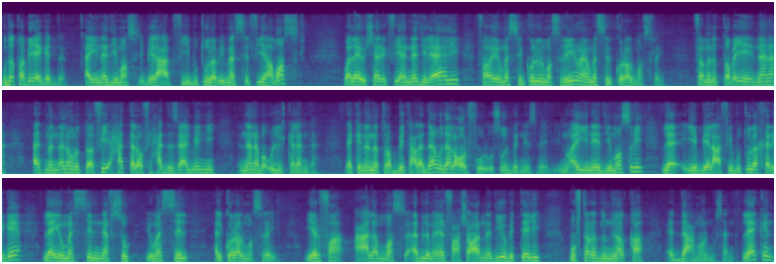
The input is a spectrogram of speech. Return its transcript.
وده طبيعي جدا. أي نادي مصري بيلعب في بطولة بيمثل فيها مصر ولا يشارك فيها النادي الأهلي فهو يمثل كل المصريين ويمثل الكرة المصرية. فمن الطبيعي إن أنا أتمنى لهم التوفيق حتى لو في حد زعل مني إن أنا بقول الكلام ده. لكن أنا اتربيت على ده وده العرف والأصول بالنسبة لي. إنه أي نادي مصري لا بيلعب في بطولة خارجية لا يمثل نفسه يمثل الكرة المصرية. يرفع علم مصر قبل ما يرفع شعار ناديه وبالتالي مفترض إنه يلقى الدعم والمساندة. لكن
